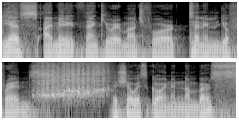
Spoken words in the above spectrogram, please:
Yes, I mean it. Thank you very much for telling your friends. The show is going in numbers.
